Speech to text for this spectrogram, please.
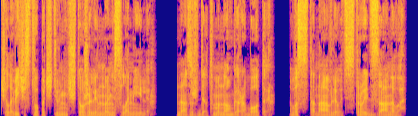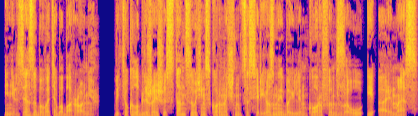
Человечество почти уничтожили, но не сломили. Нас ждет много работы. Восстанавливать, строить заново. И нельзя забывать об обороне. Ведь около ближайшей станции очень скоро начнутся серьезные бои линкоров МЗУ и АМС.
